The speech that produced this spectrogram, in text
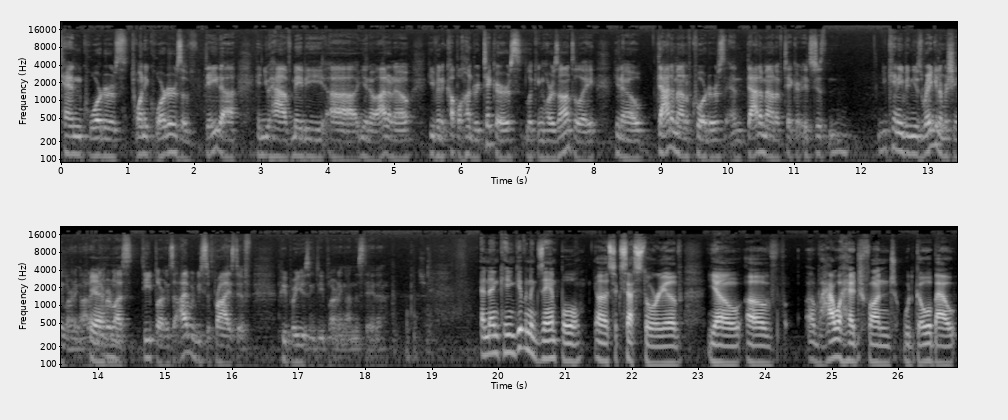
10 quarters, 20 quarters of data, and you have maybe, uh, you know, I don't know, even a couple hundred tickers looking horizontally, you know, that amount of quarters and that amount of ticker, it's just you can't even use regular machine learning on it, yeah. nevertheless deep learning. So I would be surprised if people are using deep learning on this data. And then, can you give an example, a success story of, you know, of of how a hedge fund would go about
